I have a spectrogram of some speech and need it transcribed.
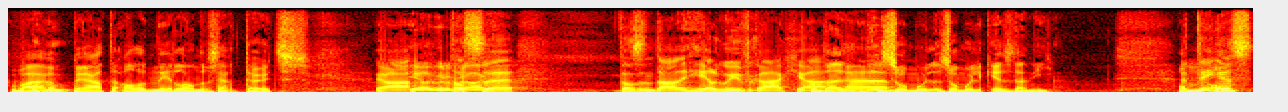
Waarom praten alle Nederlanders daar Duits? Ja, Heel goede dat is, vraag. eh, dat is inderdaad een heel goede vraag. Ja. Want dat, zo, moeilijk, zo moeilijk is dat niet. Om- het, ding om- is,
